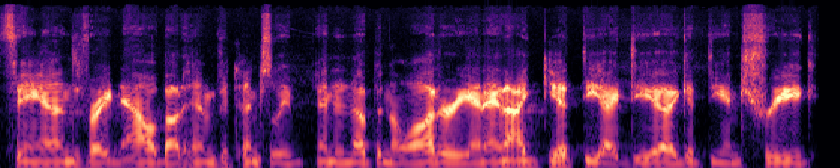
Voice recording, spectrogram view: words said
fans right now about him potentially ending up in the lottery. And and I get the idea. I get the intrigue.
